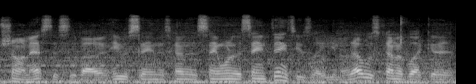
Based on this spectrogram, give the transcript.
Shawn Estes about it. and He was saying this kind of the same one of the same things. He was like, you know, that was kind of like a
